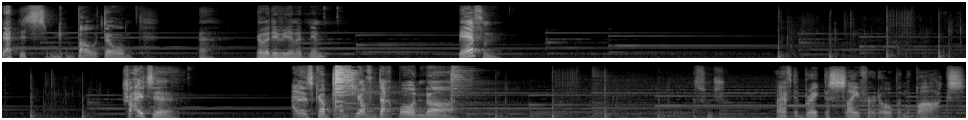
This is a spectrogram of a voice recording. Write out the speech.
ja, das ist so gebaut da oben. Können wir den wieder mitnehmen? Werfen. Scheiße. Alles kaputt hier auf dem Dachboden da. Was für ein Sch I have to break the cipher to open the box.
